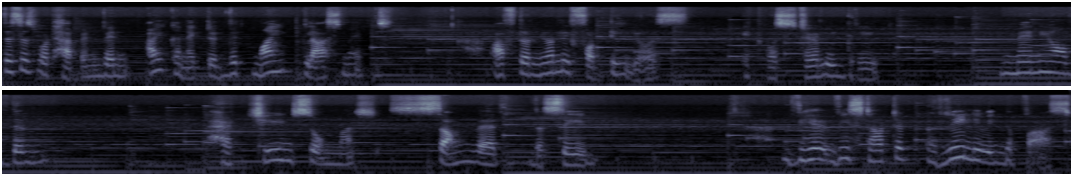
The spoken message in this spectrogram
This is what happened when I connected with my classmates after nearly 40 years. It was really great. Many of them had changed so much, some were the same. We, we started reliving the past.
